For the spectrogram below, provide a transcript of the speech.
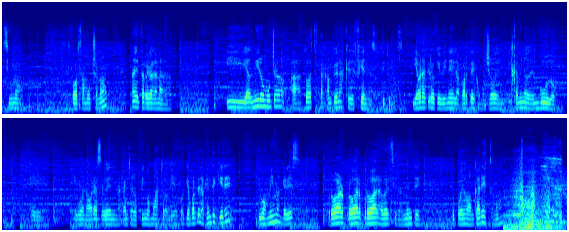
si uno se esfuerza mucho, ¿no? Nadie te regala nada. Y admiro mucho a todas estas campeonas que defienden sus títulos. Y ahora creo que viene la parte, como yo, el, camino de embudo. Eh, y bueno, ahora se ve en la cancha los pingos más todavía. Porque aparte la gente quiere, y vos misma querés probar, probar, probar, a ver si realmente te puedes bancar esto, ¿no?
